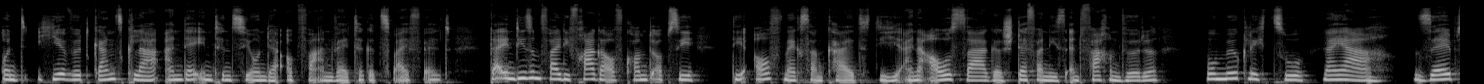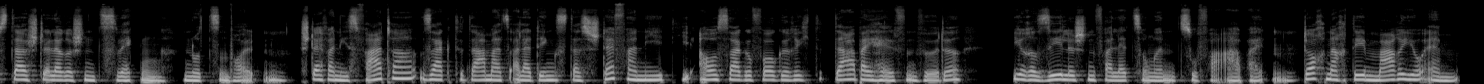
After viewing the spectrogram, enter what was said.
und hier wird ganz klar an der Intention der Opferanwälte gezweifelt. Da in diesem Fall die Frage aufkommt, ob sie die Aufmerksamkeit, die eine Aussage Stephanies entfachen würde, womöglich zu, naja, selbstdarstellerischen Zwecken nutzen wollten. Stephanies Vater sagte damals allerdings, dass Stephanie die Aussage vor Gericht dabei helfen würde, ihre seelischen Verletzungen zu verarbeiten. Doch nachdem Mario M.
